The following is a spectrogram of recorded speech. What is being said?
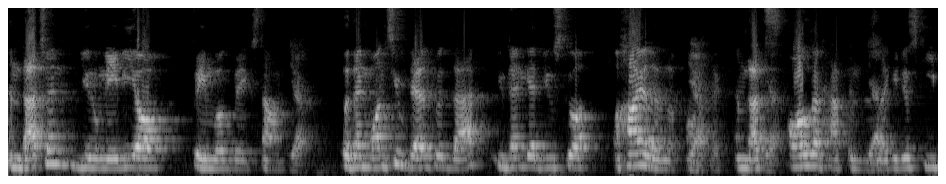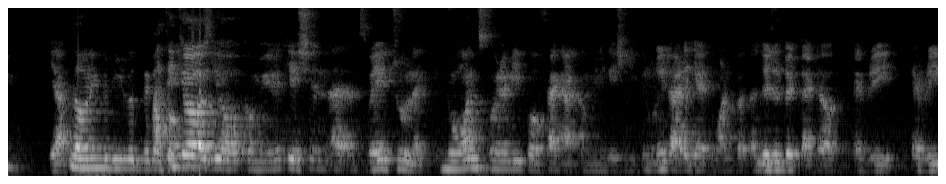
And that's when you know maybe your framework breaks down. Yeah. But then once you've dealt with that, you then get used to a, a higher level of Yeah. conflict, and that's Yeah. all that happens. Is like you just keep Yeah. learning to deal with bigger. I think problems. your your communication uh, it's very true. Like no one's going to be perfect at communication. You can only try to get one a little bit better every every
